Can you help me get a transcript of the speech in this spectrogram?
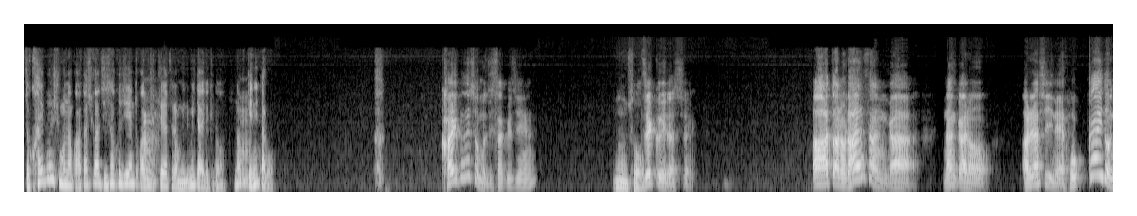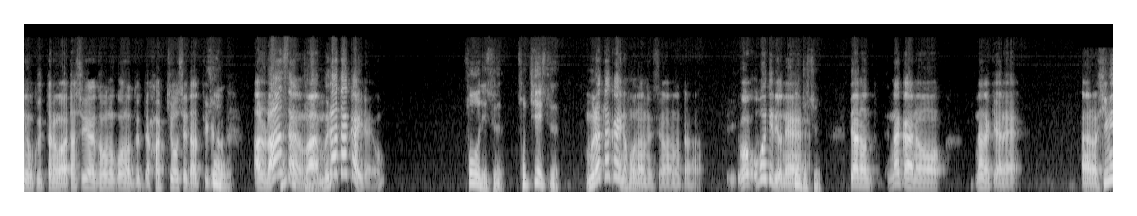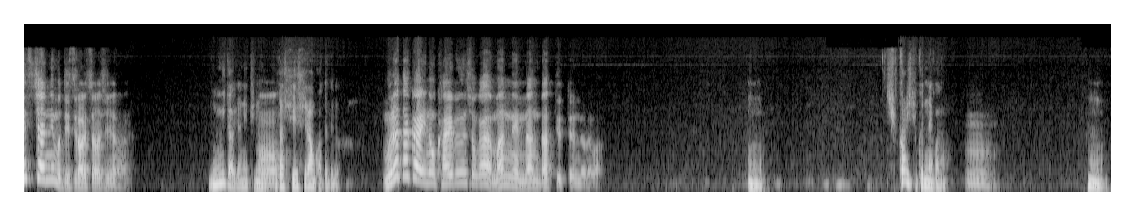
で怪文書もなんか私が自作自演とかって言ってるやつらもいるみたいだけど、なわけねえだろ。怪文書も自作自演？うん、そう。ゼックンいらっしゃい。あ、あとあの、ランさんが、なんかあの、あれらしいね、北海道に送ったのが私がどうのこうのって言って発狂してたっていうけど、あの、ランさんは村高いだよ。そうです。そっちです。村高いの方なんですよ、あなた。わ覚えてるよね。そうです。で、あの、なんかあの、なんだっけあれ、あの、秘密ちゃんにもディスられてたらしいじゃない。みたいだね、昨日。うん私知らんかったけど。村高いの怪文書が万年なんだって言ってるんだ、俺は。しっかりしてくんないかな。うん。うん。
